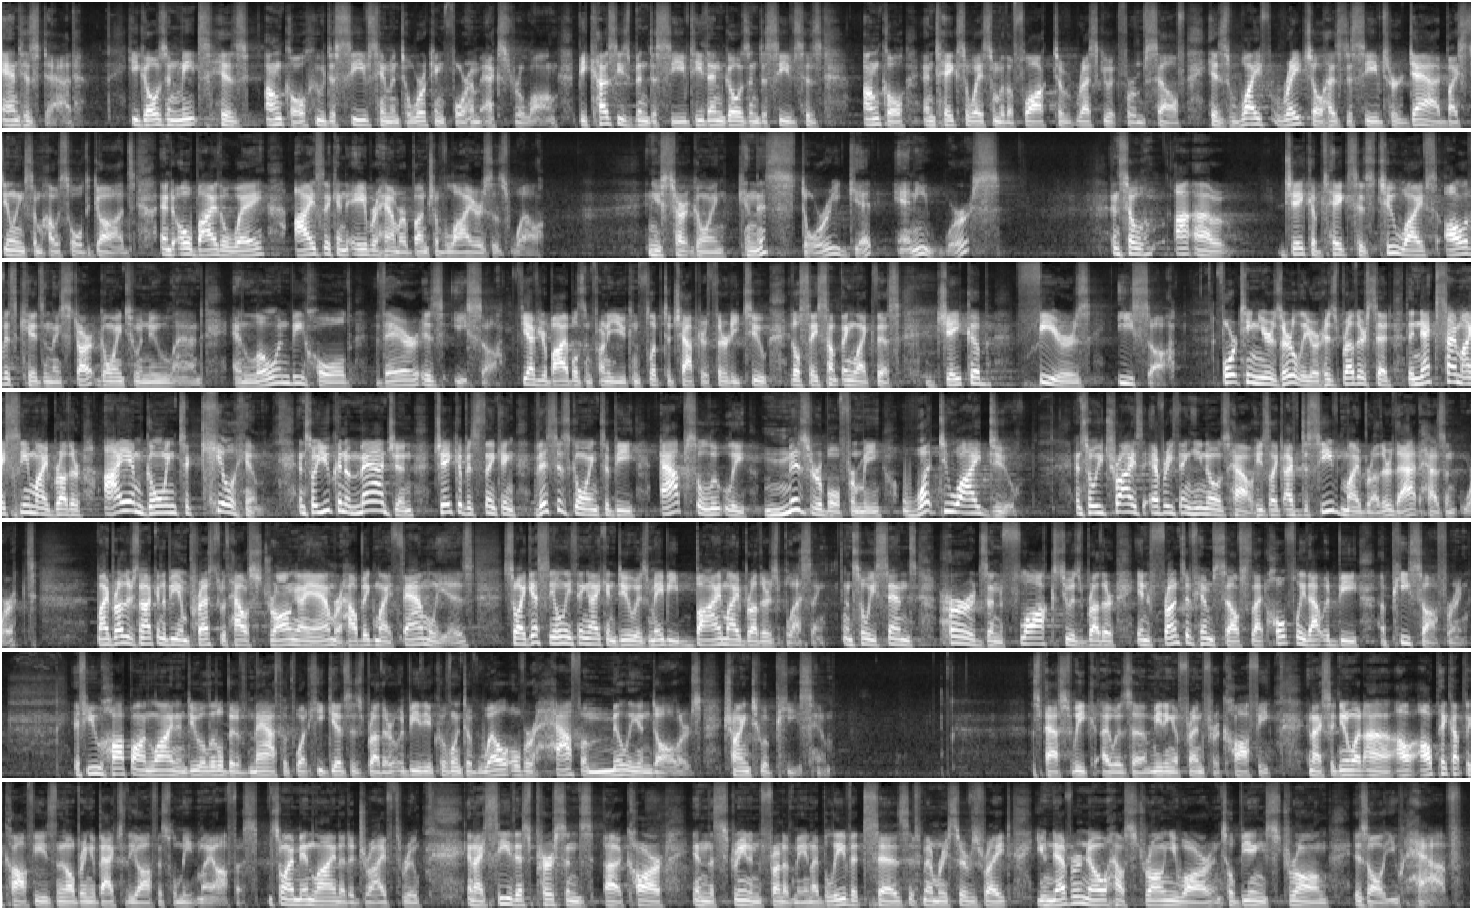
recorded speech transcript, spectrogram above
and his dad. He goes and meets his uncle, who deceives him into working for him extra long. Because he's been deceived, he then goes and deceives his uncle and takes away some of the flock to rescue it for himself. His wife, Rachel, has deceived her dad by stealing some household gods. And oh, by the way, Isaac and Abraham are a bunch of liars as well. And you start going, can this story get any worse? And so uh, uh, Jacob takes his two wives, all of his kids, and they start going to a new land. And lo and behold, there is Esau. If you have your Bibles in front of you, you can flip to chapter 32. It'll say something like this Jacob fears Esau. 14 years earlier, his brother said, The next time I see my brother, I am going to kill him. And so you can imagine Jacob is thinking, This is going to be absolutely miserable for me. What do I do? And so he tries everything he knows how. He's like, I've deceived my brother. That hasn't worked. My brother's not going to be impressed with how strong I am or how big my family is. So I guess the only thing I can do is maybe buy my brother's blessing. And so he sends herds and flocks to his brother in front of himself so that hopefully that would be a peace offering. If you hop online and do a little bit of math with what he gives his brother, it would be the equivalent of well over half a million dollars trying to appease him. This past week, I was uh, meeting a friend for coffee, and I said, You know what? Uh, I'll, I'll, pick up the coffees and then I'll bring it back to the office. We'll meet in my office. So I'm in line at a drive through, and I see this person's uh, car in the screen in front of me, and I believe it says, if memory serves right, you never know how strong you are until being strong is all you have.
